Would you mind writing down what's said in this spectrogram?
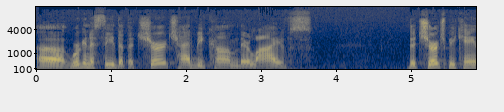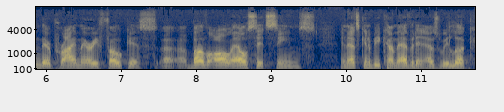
Uh, we're going to see that the church had become their lives. The church became their primary focus, uh, above all else, it seems. And that's going to become evident as we look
